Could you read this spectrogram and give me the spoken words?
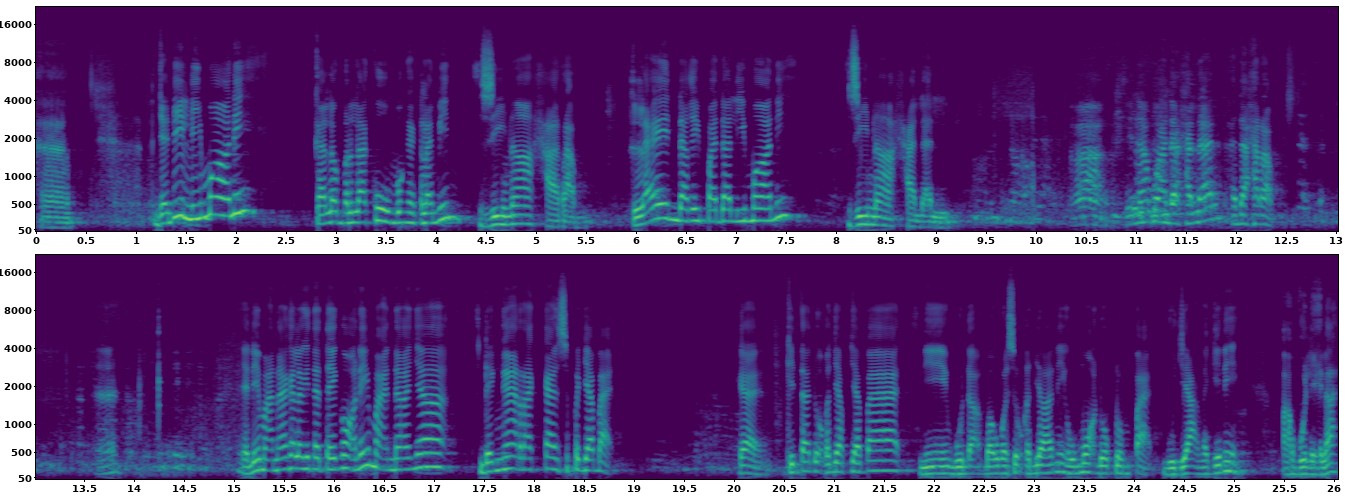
Ha. jadi lima ni kalau berlaku hubungan kelamin zina haram. Lain daripada lima ni zina halal. Ha, zina pun ada halal ada haram. Ha. jadi maknanya kalau kita tengok ni maknanya dengan rakan sepejabat kan? Kita duk kerja pejabat ni budak baru masuk kerja ni umur 24 bujang lagi ni. Ah boleh lah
